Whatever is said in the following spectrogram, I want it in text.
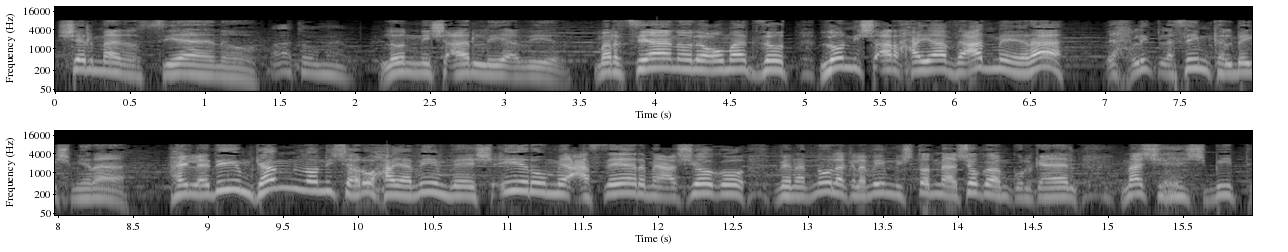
של מרסיאנו. מה אתה אומר? לא נשאר לי אוויר. מרציאנו לעומת זאת לא נשאר חייב ועד מהרה החליט לשים כלבי שמירה. הילדים גם לא נשארו חייבים והשאירו מעשר מהשוקו ונתנו לכלבים לשתות מהשוקו המקולקל, מה שהשבית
